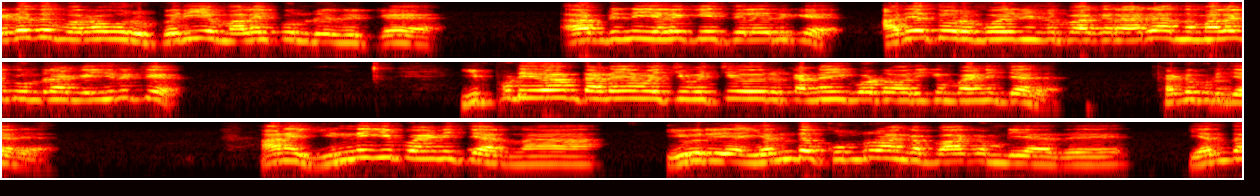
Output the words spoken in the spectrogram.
இடதுபுறம் ஒரு பெரிய மலைக்குன்று இருக்கு அப்படின்னு இலக்கியத்துல இருக்கு. அதே தூரம் போய் நின்னு பாக்குறாரு அந்த மலைக்குன்று அங்க இருக்கு. இப்படிதான் தடையம் வச்சு வச்சு ஒரு கண்ணகி கோட்டம் வரைக்கும் பயணிச்சாரு கண்டுபிடிச்சாரு. ஆனா இன்னைக்கு பயணிச்சாருன்னா இவர் எந்த குன்றும் அங்க பார்க்க முடியாது எந்த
